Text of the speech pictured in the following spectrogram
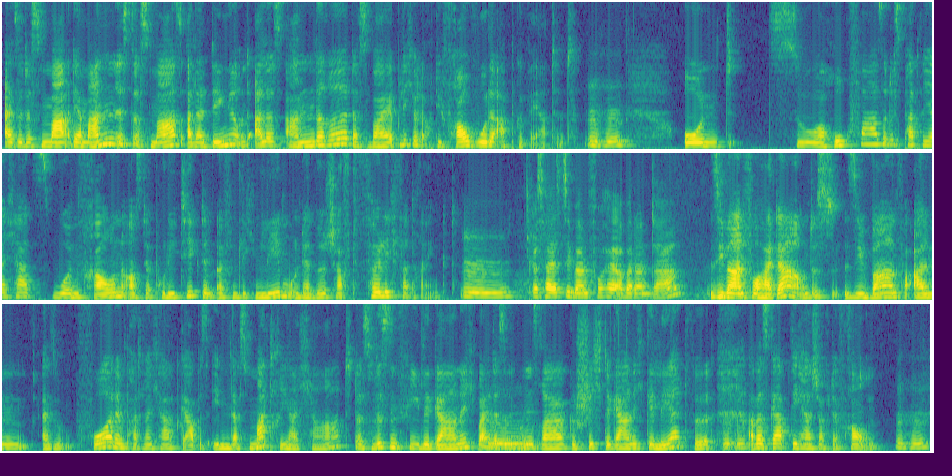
Also das Ma der Mann ist das Maß aller Dinge und alles andere, das Weibliche und auch die Frau wurde abgewertet. Mhm. Und zur Hochphase des Patriarchats wurden Frauen aus der Politik, dem öffentlichen Leben und der Wirtschaft völlig verdrängt. Mhm. Das heißt, sie waren vorher aber dann da? Sie waren vorher da und das, sie waren vor allem, also vor dem Patriarchat gab es eben das Matriarchat. Das wissen viele gar nicht, weil das in mhm. unserer Geschichte gar nicht gelehrt wird. Mhm. Aber es gab die Herrschaft der Frauen, mhm.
